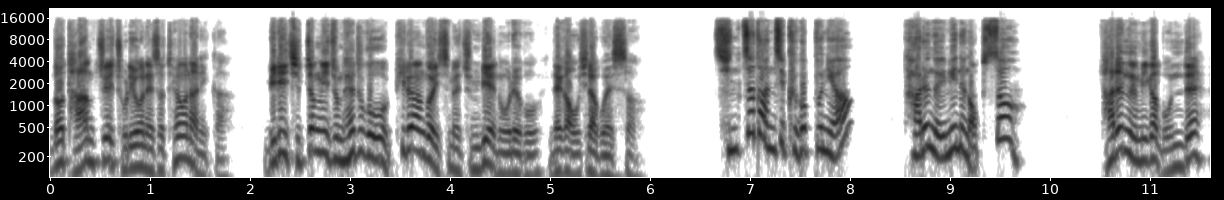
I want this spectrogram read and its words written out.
너 다음 주에 조리원에서 퇴원하니까. 미리 집 정리 좀 해두고 필요한 거 있으면 준비해 놓으려고 내가 오시라고 했어. 진짜 단지 그것뿐이야? 다른 의미는 없어? 다른 의미가 뭔데?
